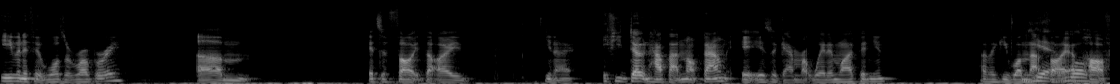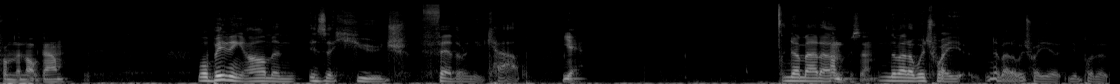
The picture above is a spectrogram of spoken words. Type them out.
even if it was a robbery, um, it's a fight that I, you know, if you don't have that knockdown, it is a Gamrot win in my opinion. I think he won that Yeah, fight well- apart from the knockdown. Well, beating Armin is a huge feather in your cap. Yeah, No matter hundred percent. no matter which way no matter which way you, you put it.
